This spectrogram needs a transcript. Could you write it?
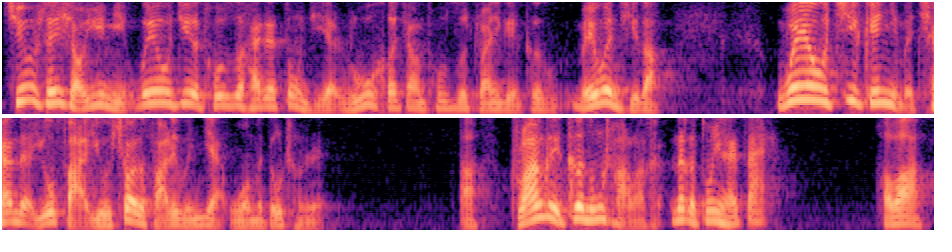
精神小玉米，VOG 的投资还在冻结，如何将投资转移给个股？没问题的。VOG 给你们签的有法有效的法律文件，我们都承认，啊，转给各农场了，那个东西还在，好吧，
